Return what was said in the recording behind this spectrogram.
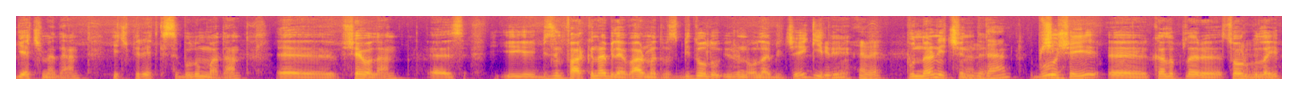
geçmeden, hiçbir etkisi bulunmadan e, şey olan e, e, bizim farkına bile varmadığımız bir dolu ürün olabileceği gibi Evet. bunların içinde Önden bu şey- şeyi e, kalıpları sorgulayıp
